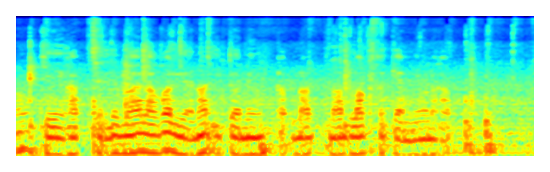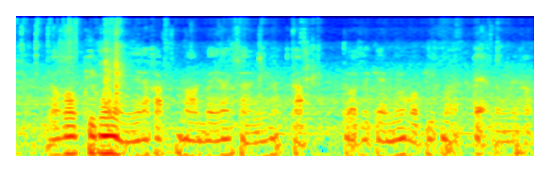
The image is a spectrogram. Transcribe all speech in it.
โอเคครับ เสร็จเรียบร้อยเราก็เหลือน็อตอีกตัวหนึ่งกับน็อตน็อตล็อกสแกนนิ้วนะครับ แล้วก็พลิกมาอย่างนี้นะครับ นอนไปลักษณะนี้ครับกับตัวสแกนนิ้วขอพลิกมาแตะลงเลยครับ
